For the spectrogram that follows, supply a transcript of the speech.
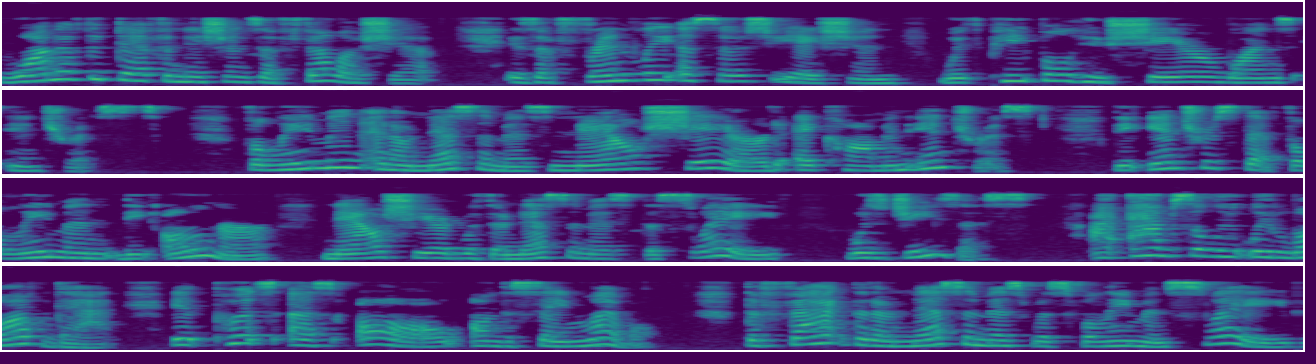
One of the definitions of fellowship is a friendly association with people who share one's interests. Philemon and Onesimus now shared a common interest. The interest that Philemon, the owner, now shared with Onesimus, the slave, was Jesus. I absolutely love that. It puts us all on the same level. The fact that Onesimus was Philemon's slave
